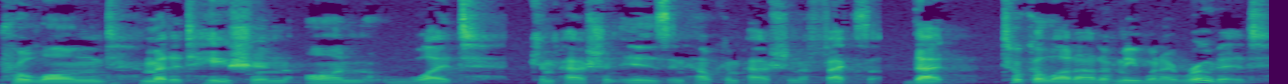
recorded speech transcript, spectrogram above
prolonged meditation on what compassion is and how compassion affects us. That took a lot out of me when I wrote it,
